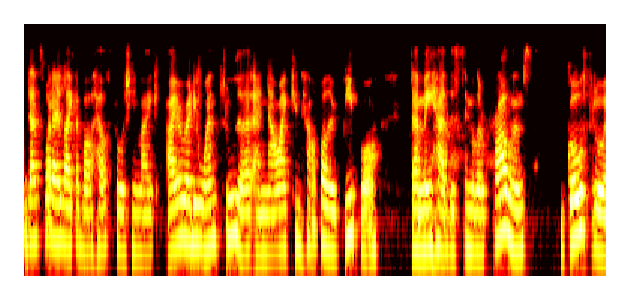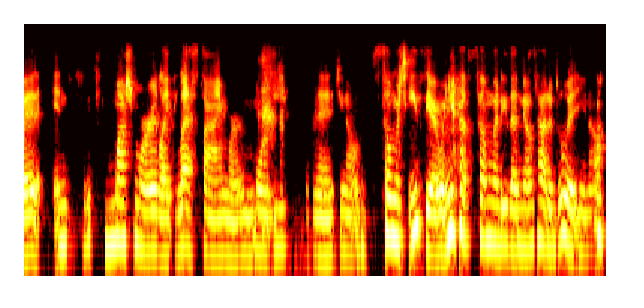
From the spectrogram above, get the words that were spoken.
that's what I like about health coaching. Like I already went through that and now I can help other people that may have the similar problems go through it in with much more like less time or more ease it, you know, so much easier when you have somebody that knows how to do it, you know,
